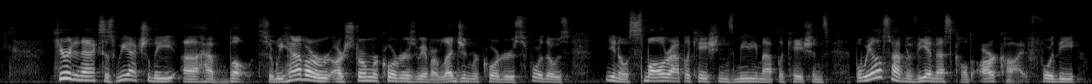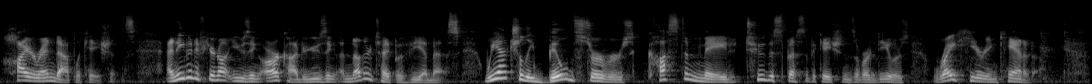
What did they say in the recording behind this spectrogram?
Here at Inaxsys, we actually uh, have both. So we have our, our Storm recorders, we have our Legend recorders for those you know, smaller applications, medium applications, but we also have a VMS called Arkiv for the higher end applications. And even if you're not using Arkiv, you're using another type of VMS, we actually build servers custom made to the specifications of our dealers right here in Canada.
